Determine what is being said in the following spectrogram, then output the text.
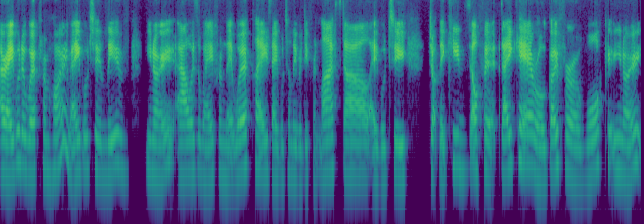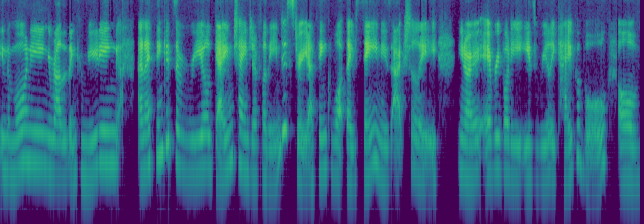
are able to work from home, able to live you know, hours away from their workplace, able to live a different lifestyle, able to drop their kids off at daycare or go for a walk, you know, in the morning rather than commuting. And I think it's a real game changer for the industry. I think what they've seen is actually, you know, everybody is really capable of,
